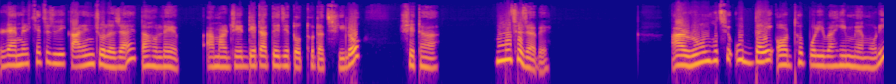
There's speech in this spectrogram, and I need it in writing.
র্যামের ক্ষেত্রে যদি কারেন্ট চলে যায়, তাহলে আমার যে ডেটাতে যে তথ্যটা ছিল, সেটা মুছে যাবে। আর রোম হচ্ছে উদ্দায়ী অর্ধ পরিবাহী মেমোরি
